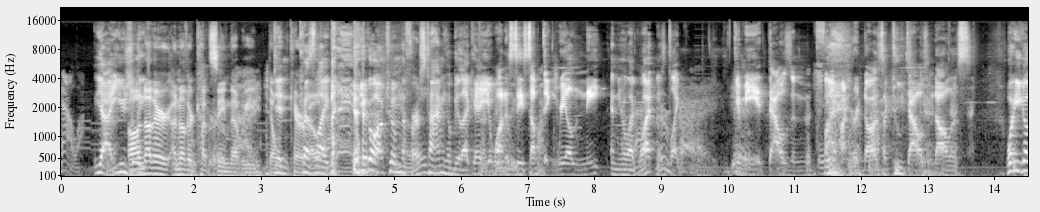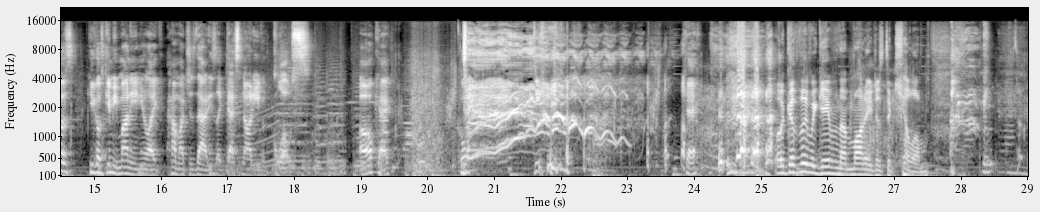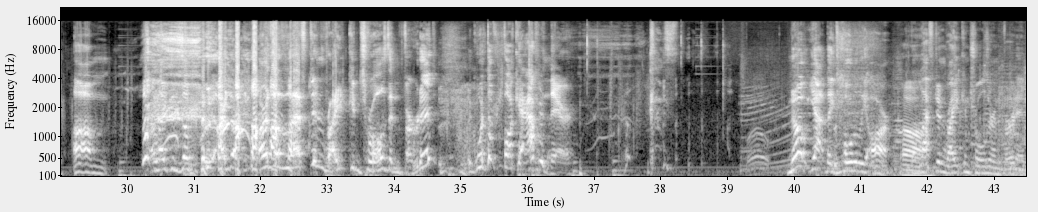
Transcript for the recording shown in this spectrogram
Now what? Yeah, usually. Oh, another another cutscene that we don't didn't care about. because like if you go up to him the first time, he'll be like, "Hey, you want to see something real neat?" And you're like, "What?" And he's like, "Give me a thousand five hundred dollars, like two thousand dollars." Well, he goes, he goes, "Give me money," and you're like, "How much is that?" He's like, "That's not even close." Oh, okay. Cool. okay. well, good thing we gave him that money just to kill him. Um, like the, are the are the left and right controls inverted? Like what the fuck happened there? No, yeah, they totally are. The Oh. left and right controls are inverted.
